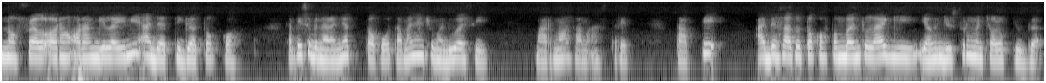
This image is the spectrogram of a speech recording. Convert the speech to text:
novel orang-orang gila ini ada tiga tokoh. Tapi sebenarnya tokoh utamanya cuma dua sih. Marno sama Astrid. Tapi ada satu tokoh pembantu lagi yang justru mencolok juga.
